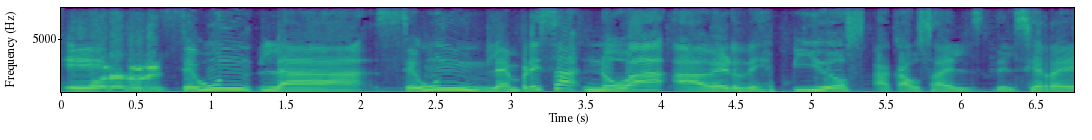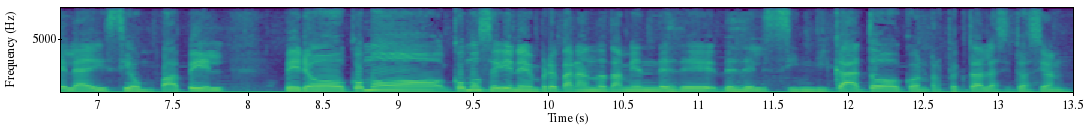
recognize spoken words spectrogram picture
Eh, Hola, Luli. Según la, según la empresa, no va a haber despidos a causa del, del cierre de la edición papel. Pero, ¿cómo, ¿cómo se vienen preparando también desde, desde el sindicato con respecto a la situación?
